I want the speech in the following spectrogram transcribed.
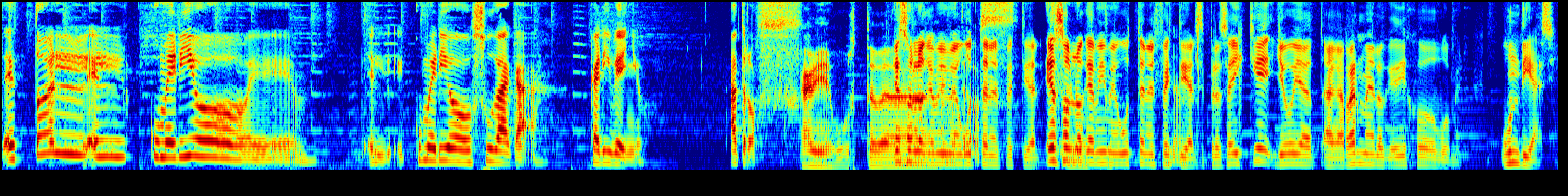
es todo el, el cumerío, eh, el cumerío sudaca caribeño. Atroz. A mí me gusta. Eso es lo que a mí me atroz. gusta en el festival. Eso es lo que a mí me gusta en el festival. Pero ¿sabéis qué? Yo voy a agarrarme a lo que dijo Boomer. Un día así.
